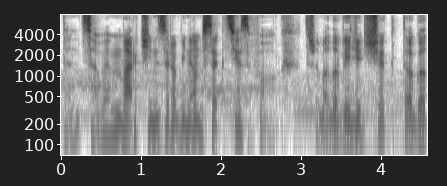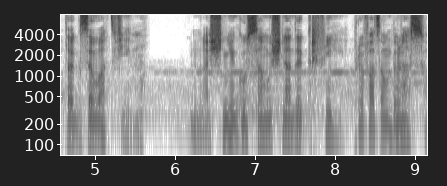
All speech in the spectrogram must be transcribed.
Ten cały Marcin zrobi nam sekcję zwłok. Trzeba dowiedzieć się, kto go tak załatwił. Na śniegu są ślady krwi, prowadzą do lasu.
